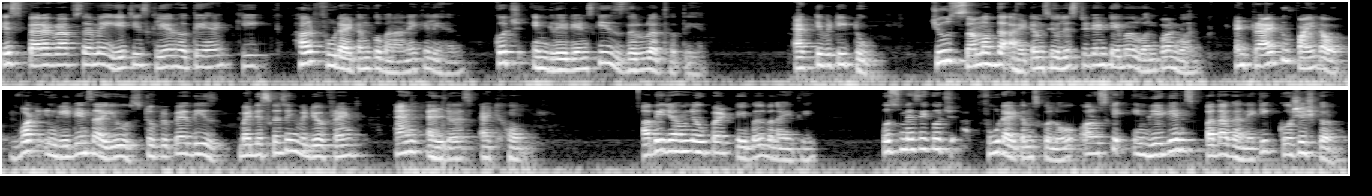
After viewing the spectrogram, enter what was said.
इस पैराग्राफ से हमें ये चीज़ क्लियर होती है कि हर फ़ूड आइटम को बनाने के लिए हमें कुछ इंग्रेडिएंट्स की ज़रूरत होती है। Activity two choose some of the items you listed in table 1.1 and try to find out what ingredients are used to prepare these by discussing with your friends and elders at home. अभी जो हमने ऊपर टेबल बनाई थी, उसमें से कुछ फ़ूड आइटम्स को लो और उसके इंग्रेडिएंट्स पता करने की कोशिश करो।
